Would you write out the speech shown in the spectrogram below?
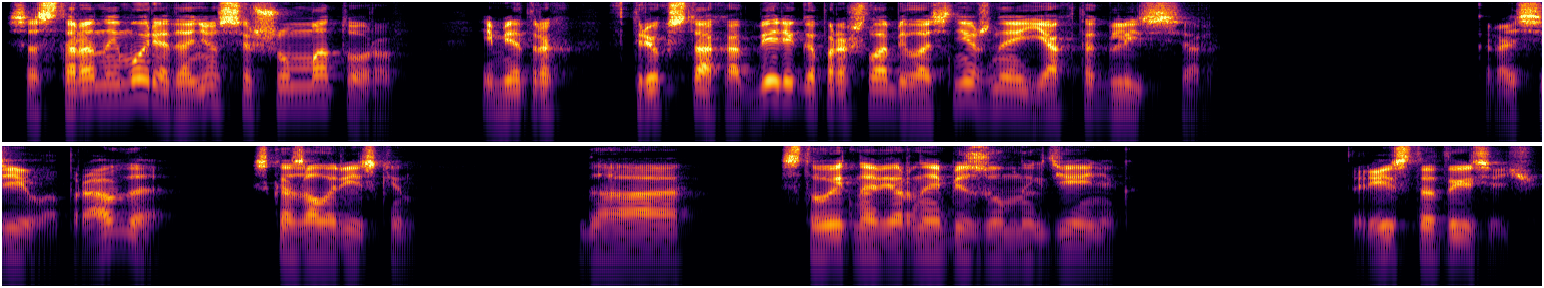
Со стороны моря донесся шум моторов, и метрах в трехстах от берега прошла белоснежная яхта «Глиссер». «Красиво, правда?» – сказал Рискин. «Да, стоит, наверное, безумных денег». «Триста тысяч».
